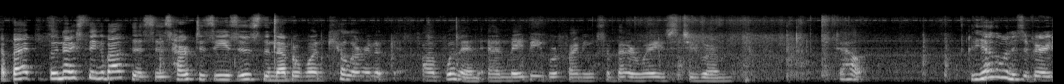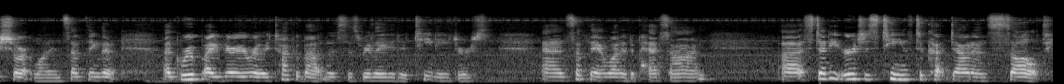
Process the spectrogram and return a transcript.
But the nice thing about this is heart disease is the number one killer in, of women, and maybe we're finding some better ways to um, to help. The other one is a very short one, and something that a group I very rarely talk about, and this is related to teenagers, and something I wanted to pass on. Uh, study urges teens to cut down on salt.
